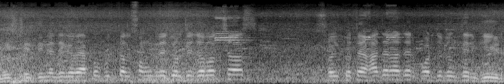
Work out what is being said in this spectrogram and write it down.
বৃষ্টির দিনে থেকে ব্যাপক উত্তাল সমুদ্রে চলছে জলোচ্ছ্বাস। সৈকতে হাজার হাজার পর্যটকদের ভিড়।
